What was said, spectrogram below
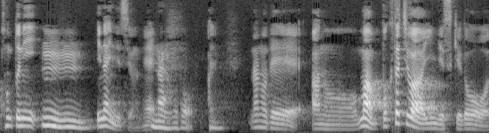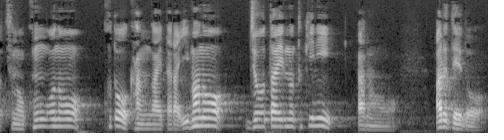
本当にうんいないんですようん。ね。なるほど。はいなので、あの、まあ、僕たちはいいんですけど、その今後のことを考えたら、今の状態の時に、あの、ある程度、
